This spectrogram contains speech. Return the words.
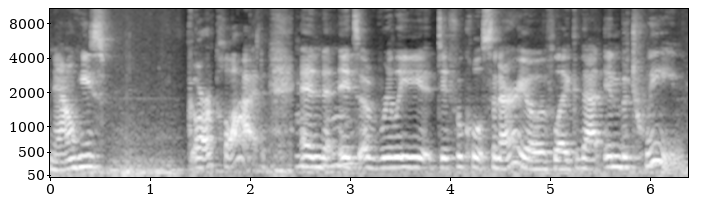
now he's our Claude. And it's a really difficult scenario of like that in between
